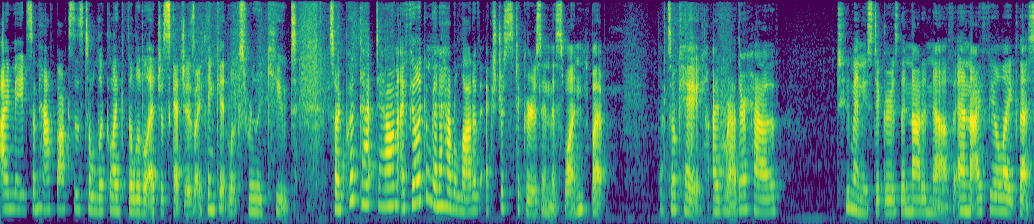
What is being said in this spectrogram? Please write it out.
I made some half boxes to look like the little Etch-a-Sketches. I think it looks really cute. So I put that down. I feel like I'm gonna have a lot of extra stickers in this one, but that's okay. I'd rather have too many stickers than not enough. And I feel like that's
